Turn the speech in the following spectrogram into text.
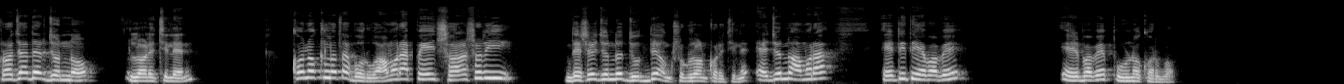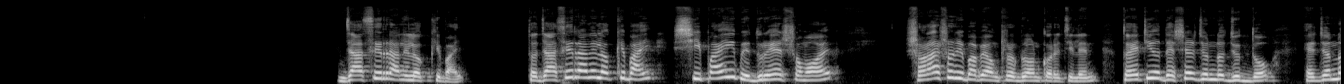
প্রজাদের জন্য লড়েছিলেন। কনকলতা বড়ুয়া আমরা পেয়ে সরাসরি দেশের জন্য যুদ্ধে অংশগ্রহণ করেছিলেন। এর জন্য আমরা এটিতে এভাবে এভাবে পূর্ণ করব। জাসির রানী লক্ষ্মীবাই তো জাসির রানী লক্ষ্মীবাই সিপাহী বিদ্রোহের সময় সরাসরিভাবে অংশগ্রহণ করেছিলেন। তো এটিও দেশের জন্য যুদ্ধ। এর জন্য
